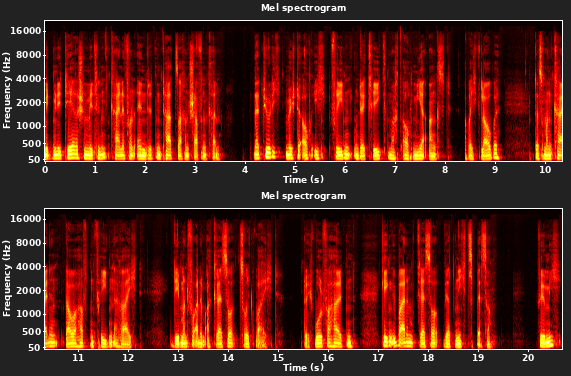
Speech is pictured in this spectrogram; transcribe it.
mit militärischen Mitteln keine vollendeten Tatsachen schaffen kann. Natürlich möchte auch ich Frieden und der Krieg macht auch mir Angst. Aber ich glaube, dass man keinen dauerhaften Frieden erreicht, indem man vor einem Aggressor zurückweicht. Durch Wohlverhalten gegenüber einem Aggressor wird nichts besser. Für mich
